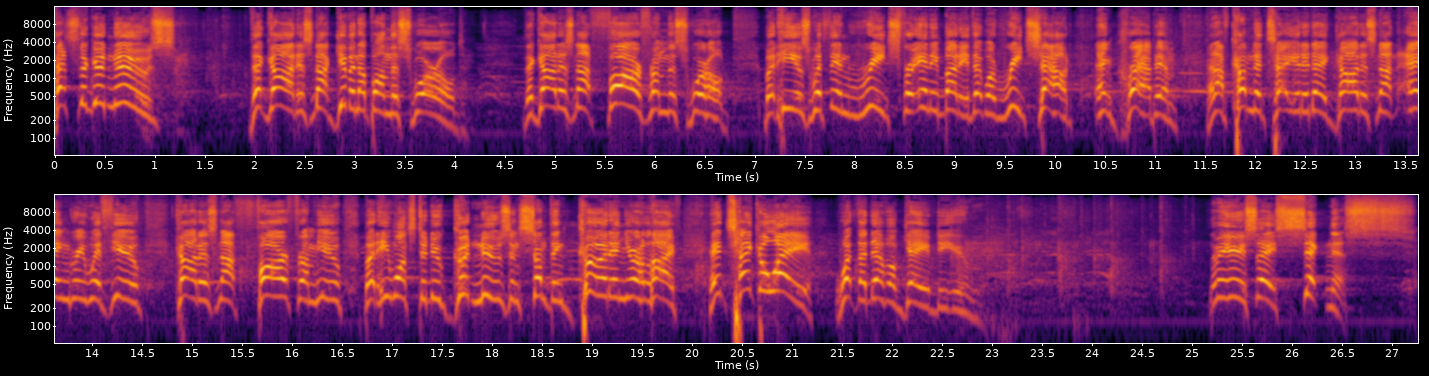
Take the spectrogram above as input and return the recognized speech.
That's the good news that God has not given up on this world, that God is not far from this world, but He is within reach for anybody that would reach out and grab Him. And I've come to tell you today God is not angry with you, God is not far from you, but He wants to do good news and something good in your life and take away what the devil gave to you. Let me hear you say sickness.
